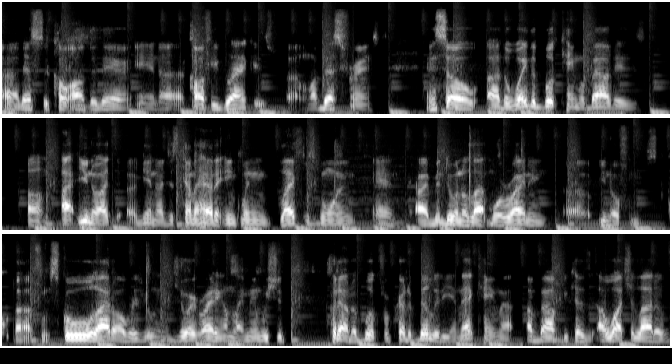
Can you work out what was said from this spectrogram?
Uh, that's the co-author there, and uh, Coffee Black is uh, my best friends. And so the way the book came about is um, I, you know, I, again, I just kind of had an inkling life was going, and I've been doing a lot more writing. Uh, you know, from uh, from school, I'd always really enjoyed writing. I'm like, man, we should put out a book for credibility, and that came out about because I watch a lot of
